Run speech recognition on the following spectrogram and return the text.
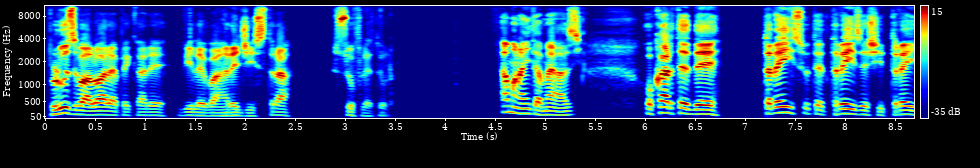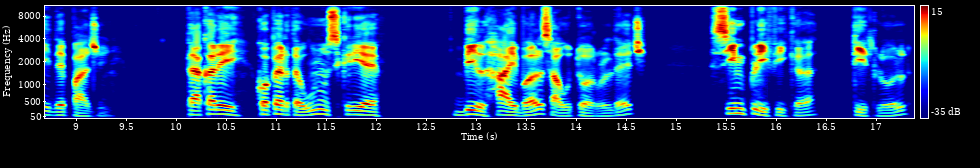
plus valoarea pe care vi le va înregistra sufletul. Am înaintea mea azi o carte de 333 de pagini, pe a cărei copertă 1 scrie Bill Hybels, autorul deci, simplifică titlul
